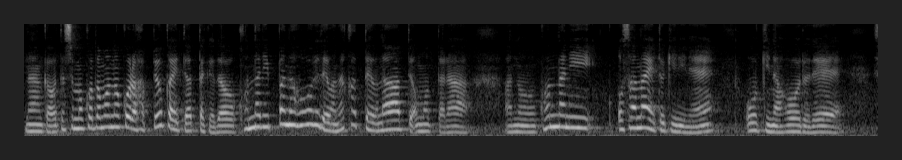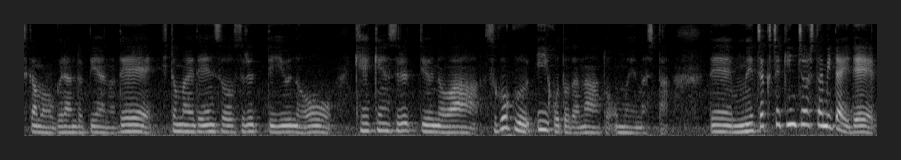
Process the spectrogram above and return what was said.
なんか私も子供の頃発表会ってあったけどこんな立派なホールではなかったよなって思ったらあのこんなに幼い時にね大きなホールでしかもグランドピアノで人前で演奏するっていうのを経験するっていうのはすごくいいことだなと思いました。でめちゃくちゃ緊張したみたいで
